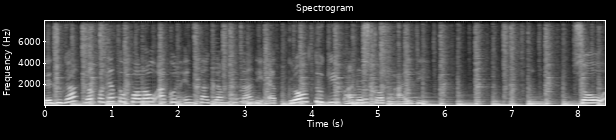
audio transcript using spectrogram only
Dan juga don't forget to follow akun Instagram kita di @grow2give_id. So,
